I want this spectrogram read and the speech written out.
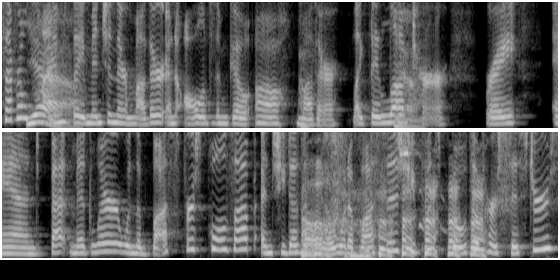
several Yeah. times they mention their mother and all of them go oh mother like they loved Yeah. her right and Bette Midler, when the bus first pulls up and she doesn't Oh. know what a bus is, she puts both of her sisters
